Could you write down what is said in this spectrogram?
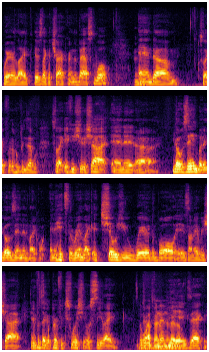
where like there's like a tracker in the basketball, mm. and um, so like for the hoop example, so like if you shoot a shot and it uh, goes in, but it goes in and like and it hits the rim, like it shows you where the ball is on every shot. And if it's like a perfect swish, you'll see like the ones in the middle. Yeah, exactly.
